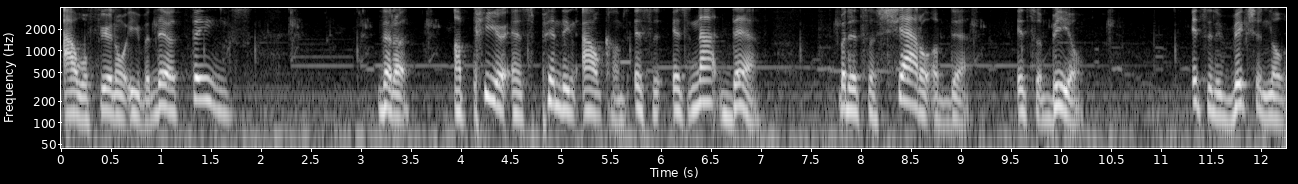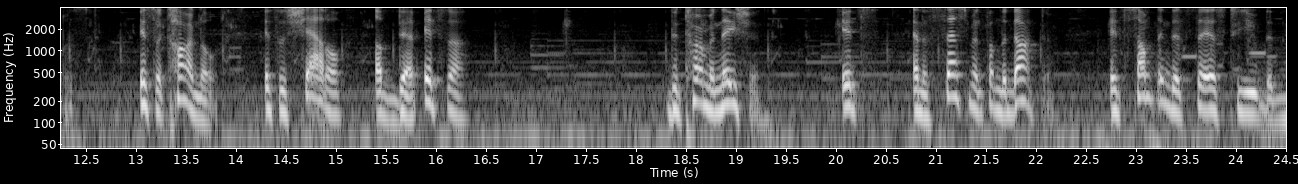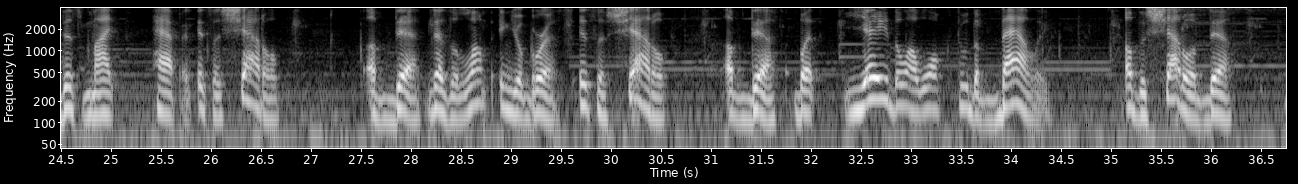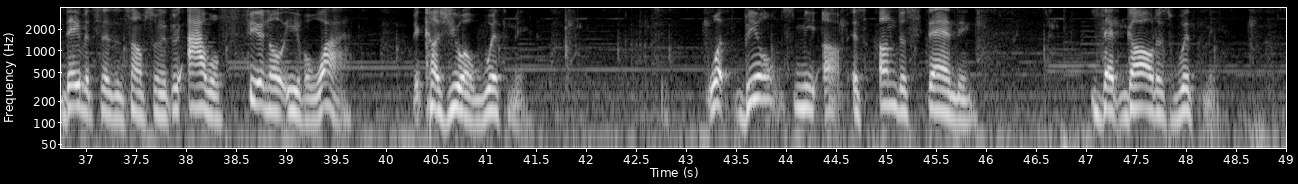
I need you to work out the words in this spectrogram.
I will fear no evil. There are things that are, appear as pending outcomes. It's, it's not death, but it's a shadow of death. It's a bill. It's an eviction notice. It's a car note. It's a shadow of death. It's a determination. It's an assessment from the doctor. It's something that says to you that this might happen. It's a shadow of death. There's a lump in your breast. It's a shadow of death. But yea, though I walk through the valley of the shadow of death, David says in Psalm 23, I will fear no evil. Why? Because you are with me. What builds me up is understanding that God is with me.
